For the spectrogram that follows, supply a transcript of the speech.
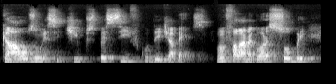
causam esse tipo específico de diabetes. Vamos falar agora sobre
